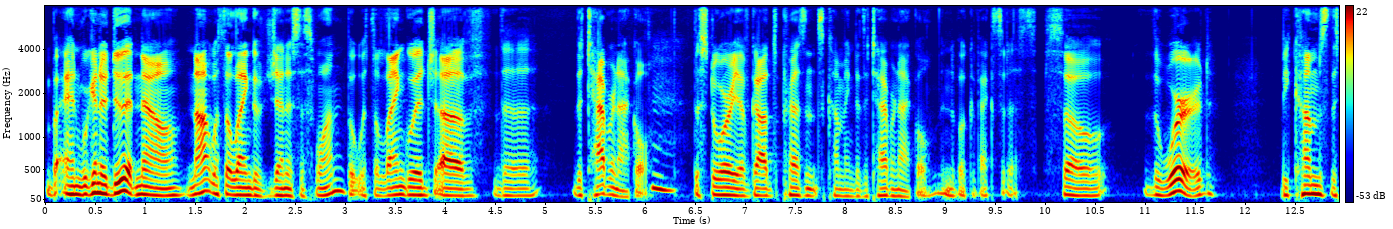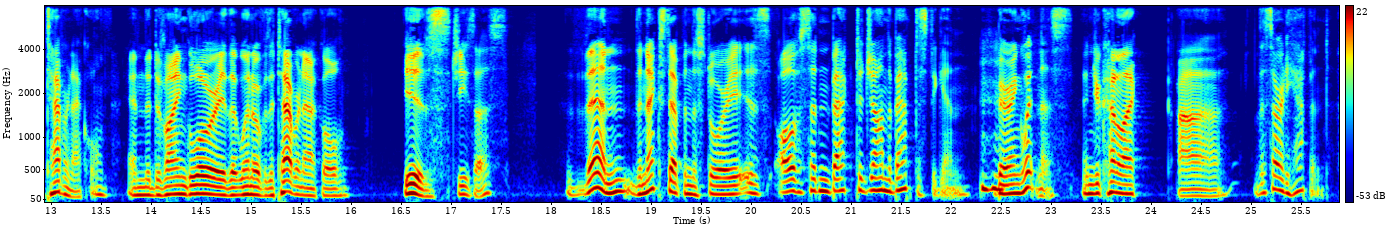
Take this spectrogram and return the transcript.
But, and we're going to do it now not with the language of Genesis 1, but with the language of the, the tabernacle, hmm. the story of God's presence coming to the tabernacle in the book of Exodus. So the word becomes the tabernacle, and the divine glory that went over the tabernacle is Jesus. Then the next step in the story is all of a sudden back to John the Baptist again, bearing witness. And you're kind of like, uh, this already happened.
